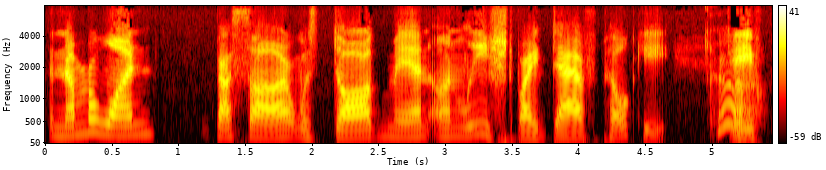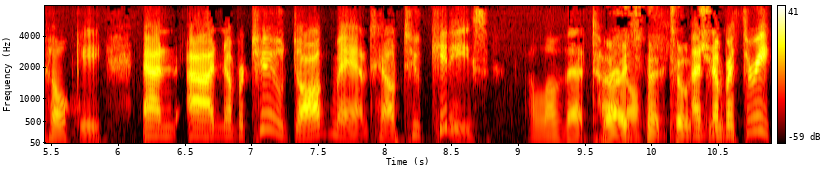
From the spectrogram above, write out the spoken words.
the number one bestseller was Dog Man Unleashed by Dav Pilkey, Huh. Dav Pilkey, and uh, number two, Dog Man Tell Two Kitties. I love that title. I told And you. number three,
